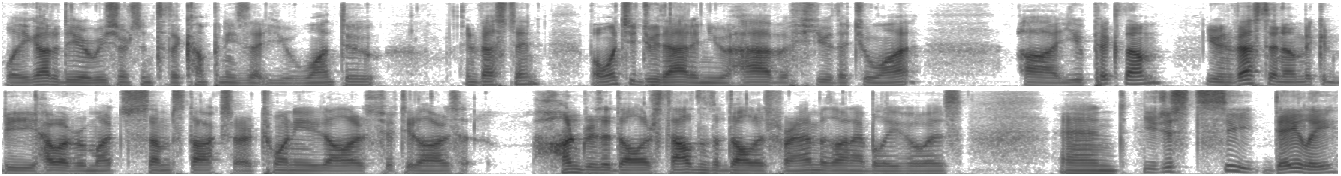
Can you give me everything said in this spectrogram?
well you got to do your research into the companies that you want to invest in but once you do that and you have a few that you want uh, you pick them you invest in them it could be however much some stocks are $20 $50 hundreds of dollars thousands of dollars for amazon i believe it was and you just see daily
